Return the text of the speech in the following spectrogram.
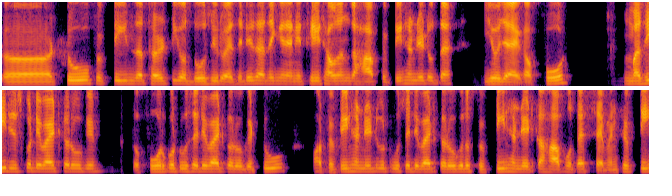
टू फिफ्टीन थर्टी और दो ज़ीरो एसिड आ जाएँगे यानी थ्री थाउज़ेंड का हाफ़ फिफ्टीन हंड्रेड होता है, ये हो जाएगा फोर मजीद इसको डिवाइड करोगे तो फोर को टू से डिवाइड करोगे टू और फिफ्टीन हंड्रेड को टू से डिवाइड करोगे तो फिफ्टीन हंड्रेड का हाफ़ होता है सेवन फिफ्टी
